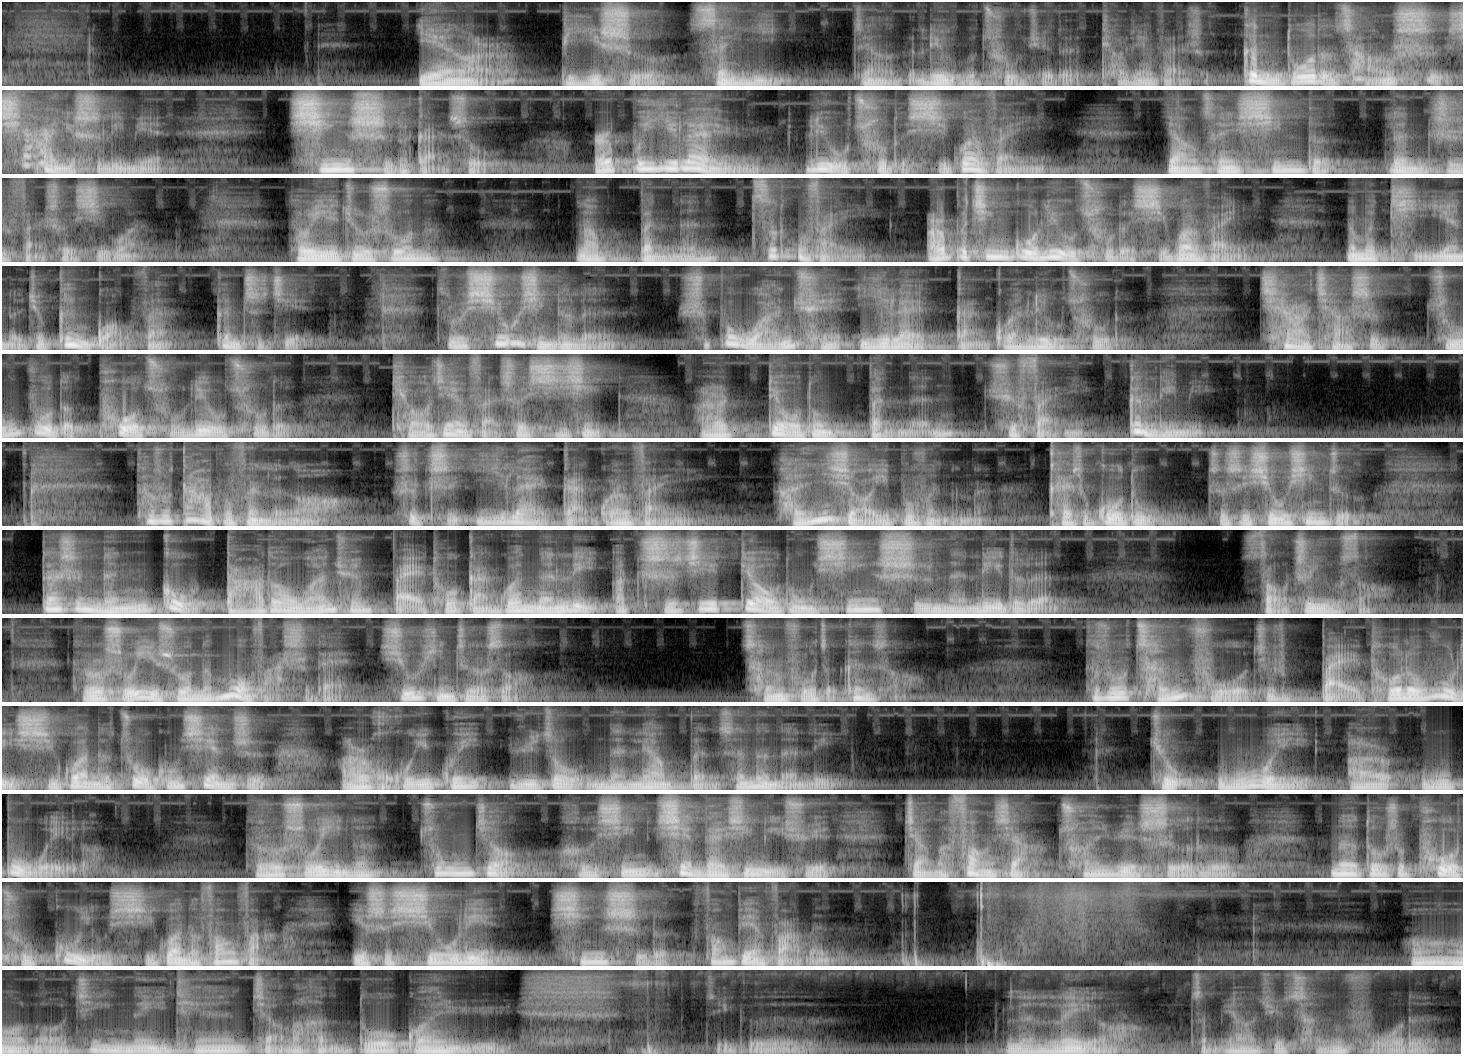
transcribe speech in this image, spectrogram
眼耳鼻舌身意这样的六个触觉的条件反射，更多的尝试下意识里面心识的感受，而不依赖于六处的习惯反应，养成新的认知反射习惯。他说，也就是说呢，让本能自动反应，而不经过六处的习惯反应，那么体验的就更广泛、更直接。他说，修行的人是不完全依赖感官六处的，恰恰是逐步的破除六处的。条件反射习性，而调动本能去反应更灵敏。他说：“大部分人啊，是只依赖感官反应，很小一部分人呢开始过度，这是修心者。但是能够达到完全摆脱感官能力而直接调动心识能力的人，少之又少。”他说：“所以说呢，末法时代修行者少，成佛者更少。”他说：“成佛就是摆脱了物理习惯的做工限制，而回归宇宙能量本身的能力，就无为而无不为了。”他说：“所以呢，宗教和心现代心理学讲的放下、穿越、舍得，那都是破除固有习惯的方法，也是修炼心识的方便法门。”哦，老静那一天讲了很多关于这个人类啊。怎么样去成佛的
